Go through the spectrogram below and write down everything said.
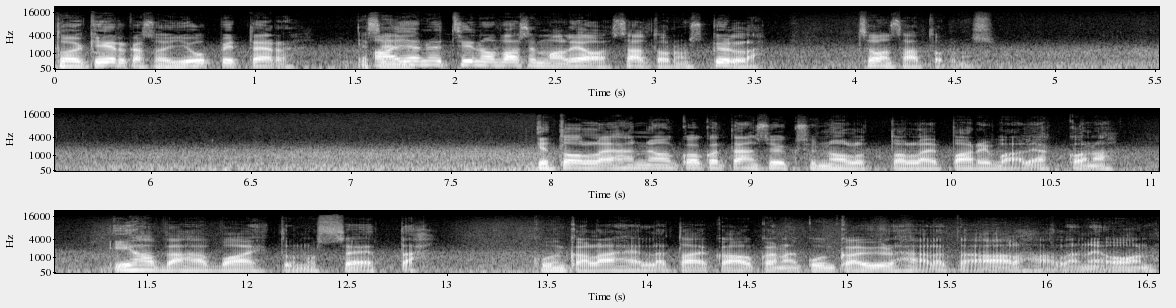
Toi kirkas on Jupiter. Ja Ja, sen- Ai, ja nyt siinä on vasemmalla, joo, Saturnus, kyllä. Se on Saturnus. Ja tolleenhan ne on koko tämän syksyn ollut tolleen parivaljakkona. Ihan vähän vaihtunut se, että kuinka lähellä tai kaukana, kuinka ylhäällä tai alhaalla ne on.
